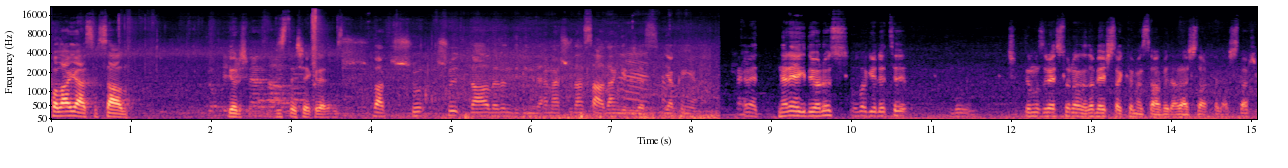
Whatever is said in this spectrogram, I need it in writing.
Kolay gelsin. Sağ olun. Görüşmek Biz teşekkür ederiz. Bak şu şu dağların dibinde hemen şuradan sağdan gireceğiz. Yakın ya. Evet. Nereye gidiyoruz? Ula Göleti bu çıktığımız restorana da 5 dakika mesafede araçlar arkadaşlar.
